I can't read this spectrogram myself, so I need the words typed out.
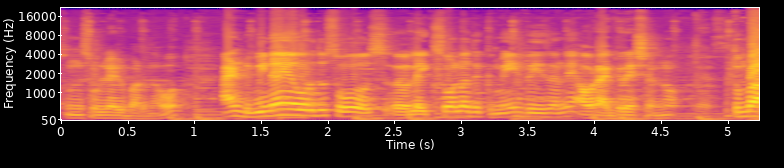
ಸುಮ್ಮನೆ ಸುಳ್ಳು ಹೇಳ್ಬಾರ್ದು ನಾವು. ಆ್ಯಂಡ್ ವಿನಯ್ ಅವ್ರದ್ದು ಸೋ ಲೈಕ್ ಸೋಲೋದಕ್ಕೆ ಮೇನ್ ರೀಸನ್ನೇ ಅವ್ರ ಅಗ್ರೆಷನ್ನು ತುಂಬಾ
